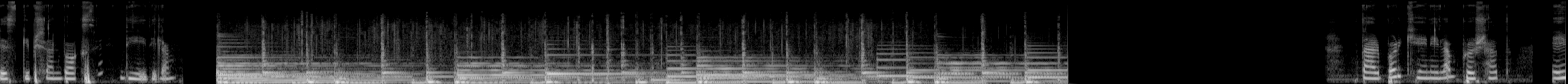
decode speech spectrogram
ডেসক্রিপশান বক্সে দিয়ে দিলাম। তারপর খেয়ে নিলাম প্রসাদ। এই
